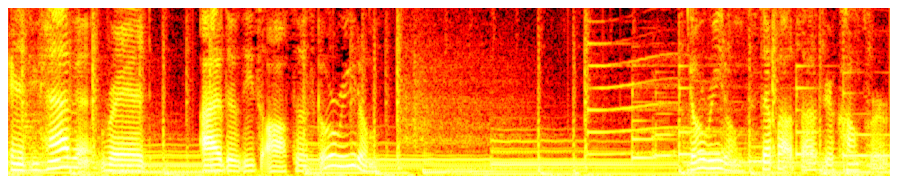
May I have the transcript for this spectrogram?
and if you haven't read either of these authors, go read them. Go read them. Step outside of your comfort.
